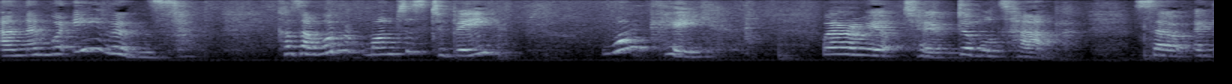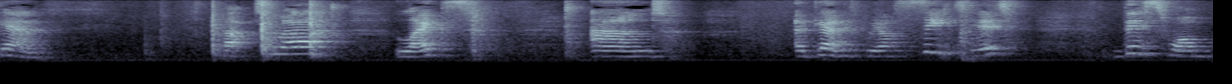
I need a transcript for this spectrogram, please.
And then we're evens. Because I wouldn't want us to be wonky. Where are we up to? Double tap. So again, back to our legs. And again, if we are seated, this one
